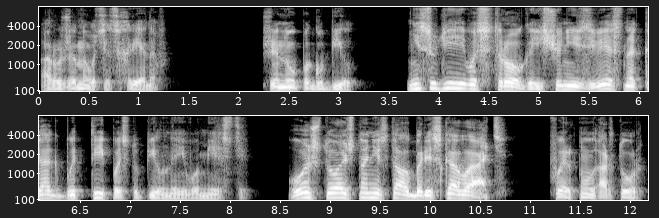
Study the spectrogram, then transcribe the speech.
Оруженосец хренов. Жену погубил. Не суди его строго, еще неизвестно, как бы ты поступил на его месте. Уж точно не стал бы рисковать, фыркнул Артур,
